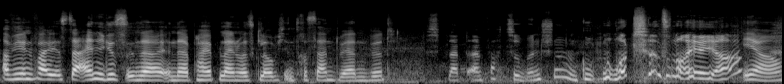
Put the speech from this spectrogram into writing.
auf jeden Fall ist da einiges in der, in der Pipeline, was, glaube ich, interessant werden wird. Es bleibt einfach zu wünschen, einen guten Rutsch ins neue Jahr. Ja,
